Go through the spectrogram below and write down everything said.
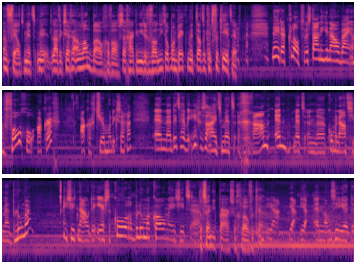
een veld met, met, laat ik zeggen, een landbouwgewas. Dan ga ik in ieder geval niet op mijn bek met dat ik het verkeerd heb. Nee, dat klopt. We staan hier nou bij een vogelakker. Akkertje moet ik zeggen. En eh, dit hebben we ingezaaid met graan en met een eh, combinatie met bloemen. Je ziet nou de eerste korenbloemen komen. Je ziet, eh, Dat zijn die paarse, geloof ik, hè? ja, ja, ja. En dan zie je de,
